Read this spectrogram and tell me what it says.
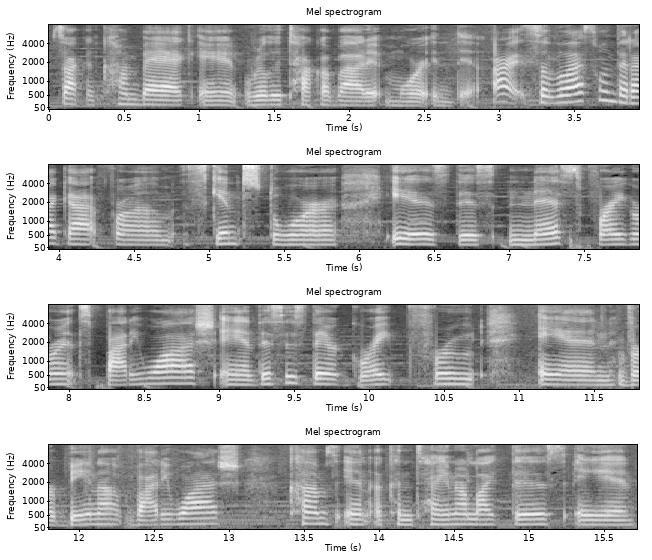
so I can come back and really talk about it more in depth. All right, so the last one that I got from Skin Store is this Nest Fragrance Body Wash and this is their grapefruit and verbena body wash comes in a container like this and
